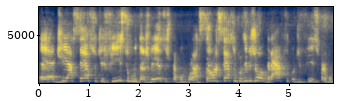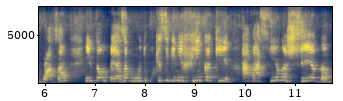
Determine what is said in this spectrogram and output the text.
é, de acesso difícil, muitas vezes, para a população, acesso, inclusive, geográfico difícil para a população. Então, pesa muito, porque significa que a vacina chega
